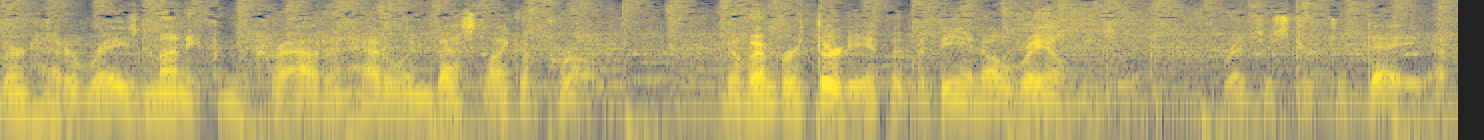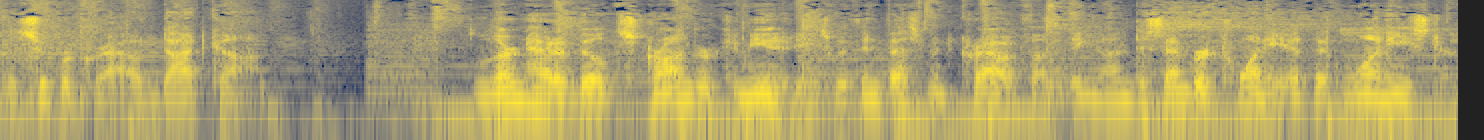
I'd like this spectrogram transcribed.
Learn how to raise money from the crowd and how to invest like a pro. November 30th at the B&O Rail Museum. Register today at thesupercrowd.com. Learn how to build stronger communities with investment crowdfunding on December 20th at 1 Eastern.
